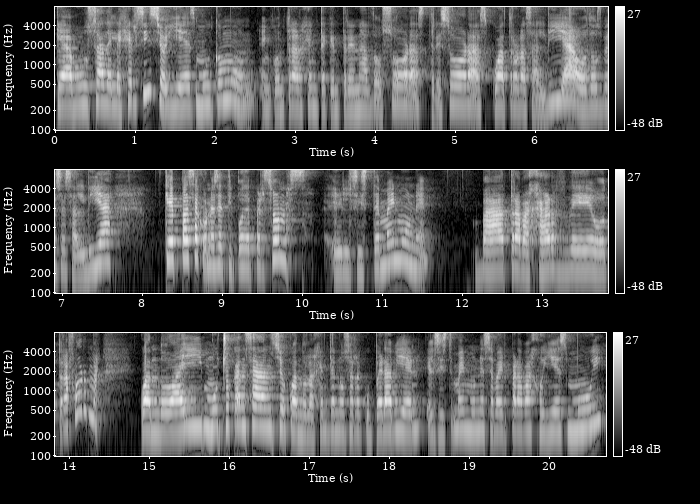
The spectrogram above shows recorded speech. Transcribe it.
que abusa del ejercicio y es muy común encontrar gente que entrena dos horas, tres horas, cuatro horas al día o dos veces al día. ¿Qué pasa con ese tipo de personas? El sistema inmune va a trabajar de otra forma. Cuando hay mucho cansancio, cuando la gente no se recupera bien, el sistema inmune se va a ir para abajo y es muy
